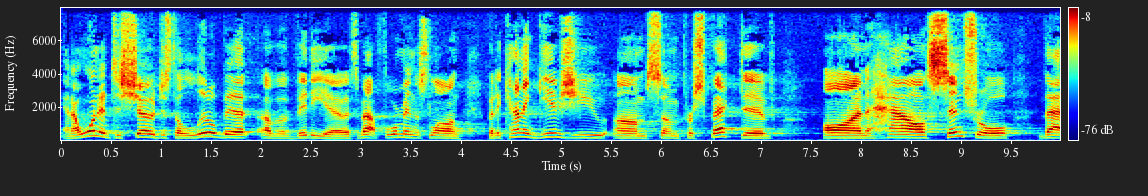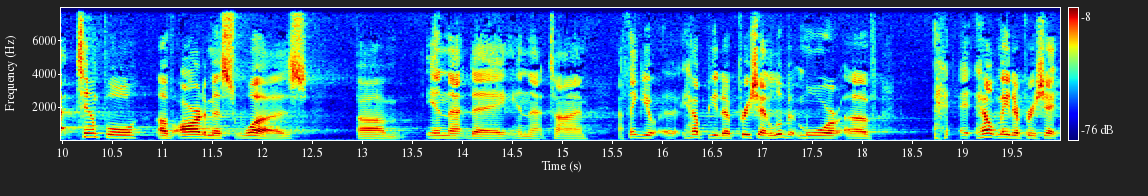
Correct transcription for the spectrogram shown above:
And I wanted to show just a little bit of a video. It's about four minutes long, but it kind of gives you um, some perspective on how central that temple of Artemis was um, in that day, in that time. I think it'll uh, help you to appreciate a little bit more of it helped me to appreciate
